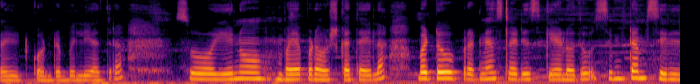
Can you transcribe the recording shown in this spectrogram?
ಕೈ ಇಟ್ಕೊಂಡ್ರೆ ಬೆಲ್ಲಿ ಹತ್ರ. ಸೊ ಏನೂ ಭಯಪಡೋ ಅವಶ್ಯಕತೆ ಇಲ್ಲ. ಬಟ್ ಪ್ರೆಗ್ನೆನ್ಸ್ ಲೇಡೀಸ್ ಕೇಳೋದು ಸಿಂಪ್ಟಮ್ಸ್ ಇಲ್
